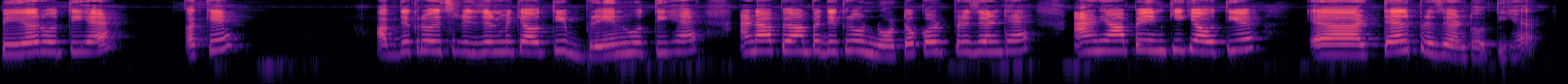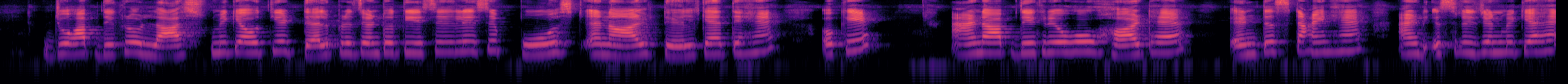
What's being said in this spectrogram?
पेयर होती है ओके आप देख रहे हो इस रीजन में क्या होती है? ब्रेन होती है। एंड आप यहाँ पे देख रहे हो नोटोकोड प्रेजेंट है। एंड यहाँ पे इनकी क्या होती है? टेल प्रेजेंट होती है। जो आप देख रहे हो लास्ट में क्या होती है? टेल प्रेजेंट होती है। इसीलिए इसे पोस्ट एंड आल टेल कहते हैं ओके एंड आप देख रहे हो हार्ट है। इंटेस्टाइन है एंड इस रीजन में क्या है?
